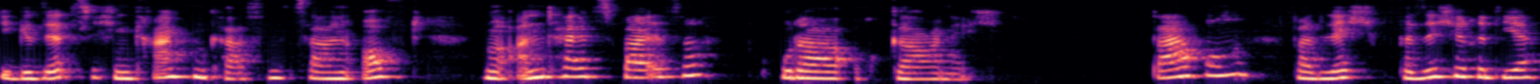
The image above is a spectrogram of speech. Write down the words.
die gesetzlichen Krankenkassen zahlen oft nur anteilsweise oder auch gar nicht. Darum versichere dir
